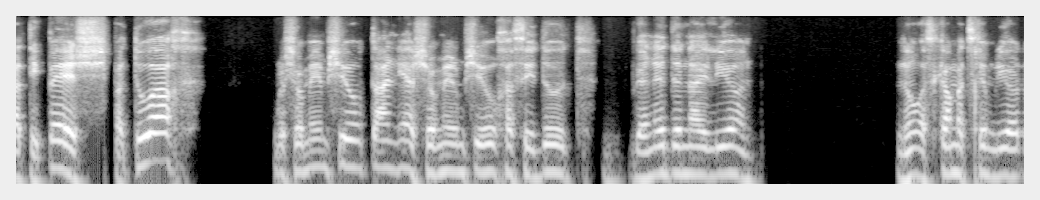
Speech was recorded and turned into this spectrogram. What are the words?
הטיפש פתוח, ושומעים שיעור טניה, שומעים שיעור חסידות, גן עדן העליון. נו, אז כמה צריכים להיות,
